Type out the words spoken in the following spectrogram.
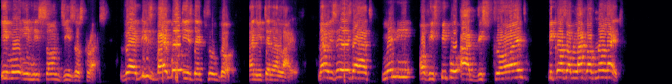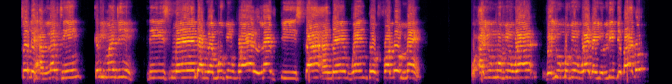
even in his son Jesus Christ. That this Bible is the true God and eternal life. Now he says that many of his people are destroyed because of lack of knowledge. So they have left him. Can you imagine? These men that were moving well left the star and then went to follow men. Are you moving well? Were you moving well? Then you leave the Bible?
